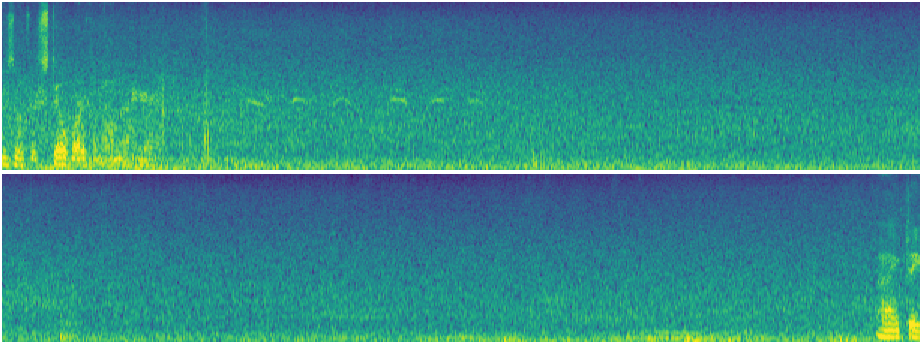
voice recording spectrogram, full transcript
Here's what they're still working on right here. I think they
